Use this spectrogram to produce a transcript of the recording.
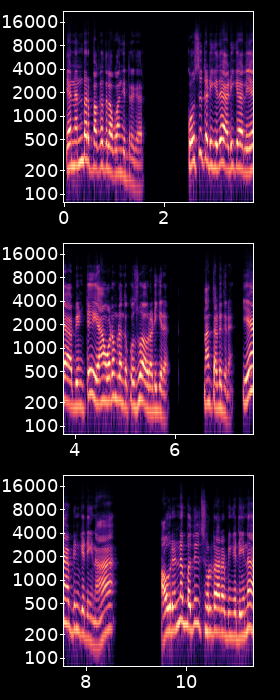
என் நண்பர் பக்கத்தில் உட்காந்துட்டு இருக்கார். கொசு கடிக்குதே அடிக்காலையே அப்படின்ட்டு என் உடம்புல அந்த கொசுவை அவர் அடிக்கிறார். நான் தடுக்கிறேன். ஏன் அப்படின்னு கேட்டிங்கன்னா அவர் என்ன பதில் சொல்கிறாரு அப்படின்னு கேட்டிங்கன்னா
